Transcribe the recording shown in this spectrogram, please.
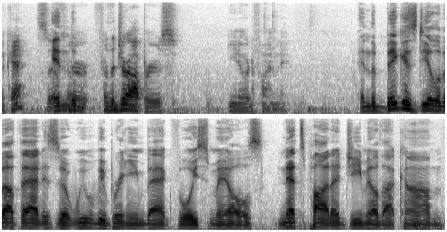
Okay. So for the- the, for the droppers, you know where to find me. And the biggest deal about that is that we will be bringing back voicemails, netspod at gmail.com,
